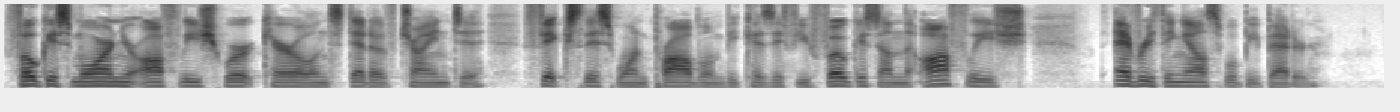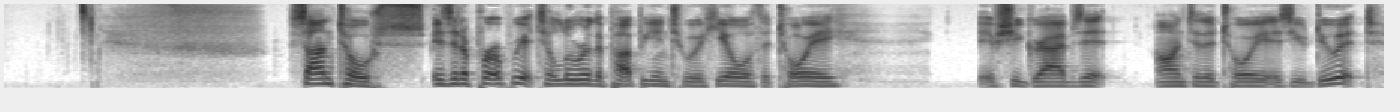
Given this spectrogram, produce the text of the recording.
Focus more on your off leash work carol instead of trying to fix this one problem because if you focus on the off leash everything else will be better santos is it appropriate to lure the puppy into a heel with a toy if she grabs it onto the toy as you do it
